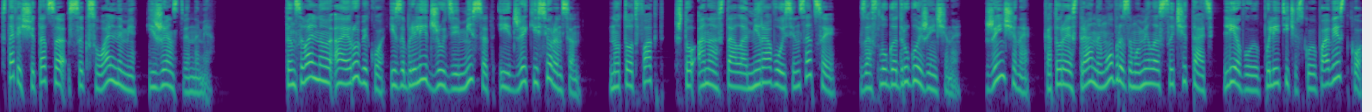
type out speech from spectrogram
стали считаться сексуальными и женственными. Танцевальную аэробику изобрели Джуди Миссет и Джеки Сёренсен, но тот факт, что она стала мировой сенсацией, заслуга другой женщины. Женщины, которая странным образом умела сочетать левую политическую повестку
